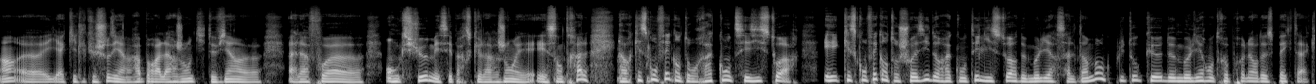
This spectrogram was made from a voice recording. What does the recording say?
Hein. Il y a quelque chose, il y a un rapport à l'argent qui devient à la fois anxieux, mais c'est parce que l'argent est, est, central. Alors qu'est-ce qu'on fait quand on raconte ces histoires? Et qu'est-ce qu'on fait quand on choisit de raconter l'histoire de Molière saltimbanque plutôt que de Molière entrepreneur de spectacle?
